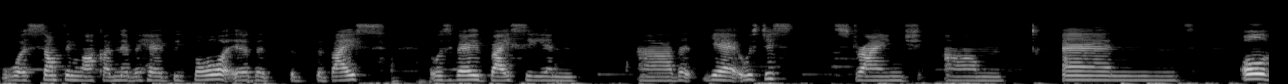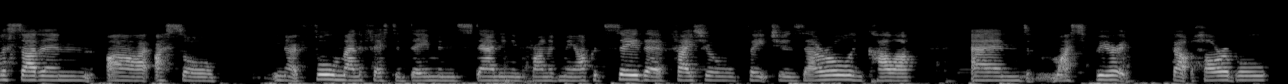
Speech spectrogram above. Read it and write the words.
was something like I'd never heard before. Uh, the, the, the bass, it was very bassy and uh, that yeah, it was just strange. Um, and all of a sudden uh, I saw you know full manifested demons standing in front of me I could see their facial features they're all in color and my spirit felt horrible.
